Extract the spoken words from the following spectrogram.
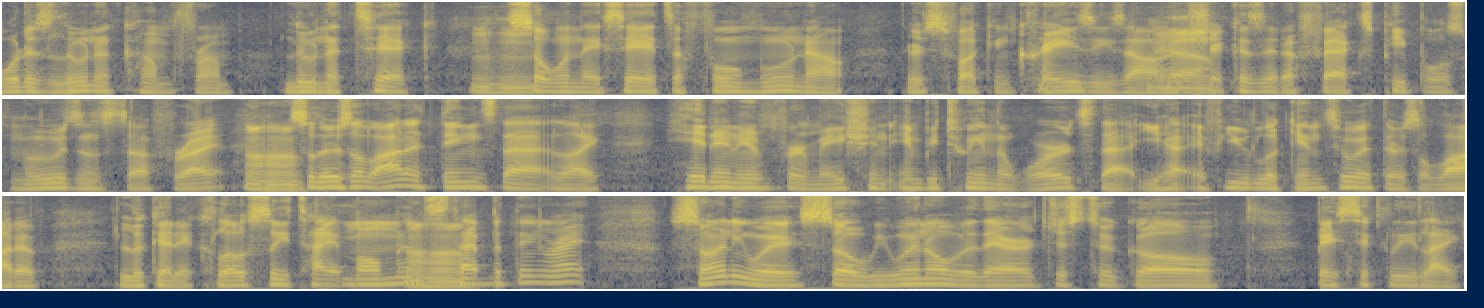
where does Luna come from? Lunatic. Mm-hmm. So when they say it's a full moon out, there's fucking crazies out Yeah. and shit because it affects people's moods and stuff, right? Uh-huh. So there's a lot of things that like hidden information in between the words that you ha- if you look into it, there's a lot of look at it closely type moments Uh-huh. type of thing, right? So anyway, so we went over there just to go, basically like,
